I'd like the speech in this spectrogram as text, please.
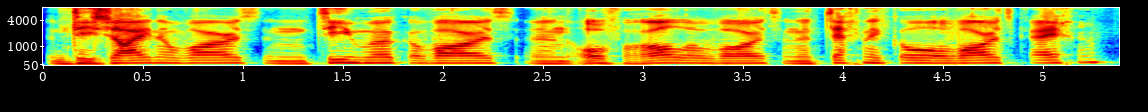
een design award, een teamwork award, een overall award en een technical award krijgen.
